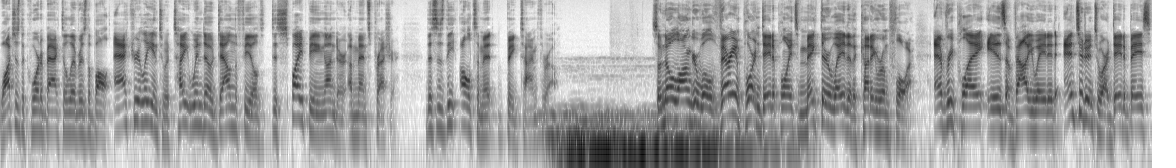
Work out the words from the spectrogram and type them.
watch as the quarterback delivers the ball accurately into a tight window down the field despite being under immense pressure. This is the ultimate big time throw. So no longer will very important data points make their way to the cutting room floor. Every play is evaluated, entered into our database,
